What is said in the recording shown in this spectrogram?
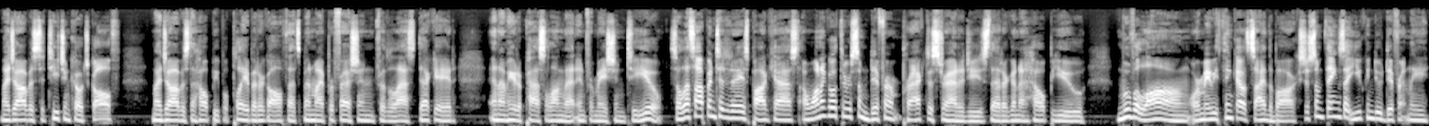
My job is to teach and coach golf. My job is to help people play better golf. That's been my profession for the last decade. And I'm here to pass along that information to you. So let's hop into today's podcast. I want to go through some different practice strategies that are going to help you move along or maybe think outside the box. Just some things that you can do differently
